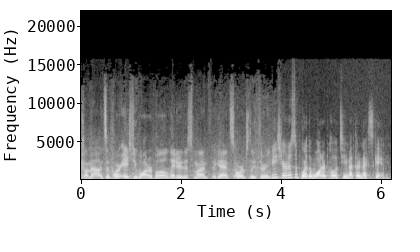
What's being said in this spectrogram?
Come out and support HB Water Polo later this month against Orange Lutheran. Be sure to support the water polo team at their next game.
